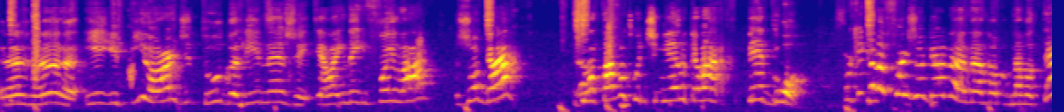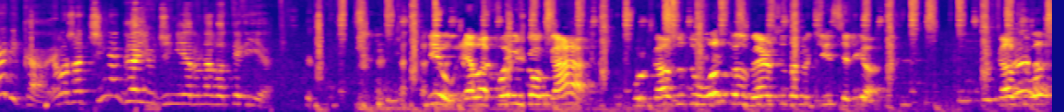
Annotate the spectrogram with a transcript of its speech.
Aham. E, e pior de tudo ali, né, gente? Ela ainda foi lá jogar. Ela tava com o dinheiro que ela pegou. Por que, que ela foi jogar na, na, na- na lotérica? Ela já tinha ganho dinheiro na loteria. Viu? Ela foi jogar por causa do outro anverso da notícia ali, ó. Por causa do outro.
